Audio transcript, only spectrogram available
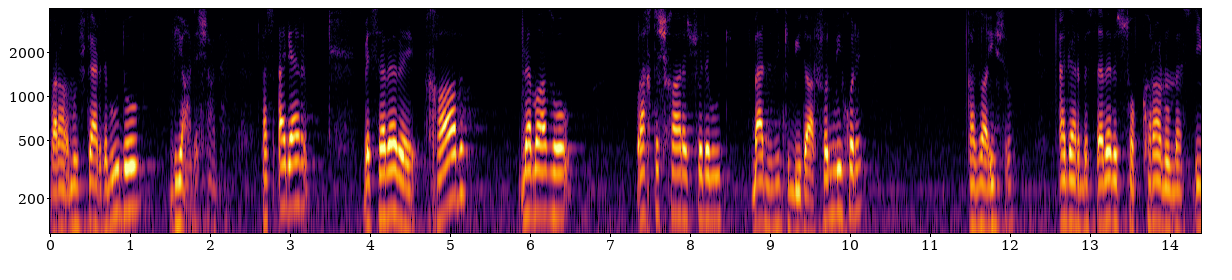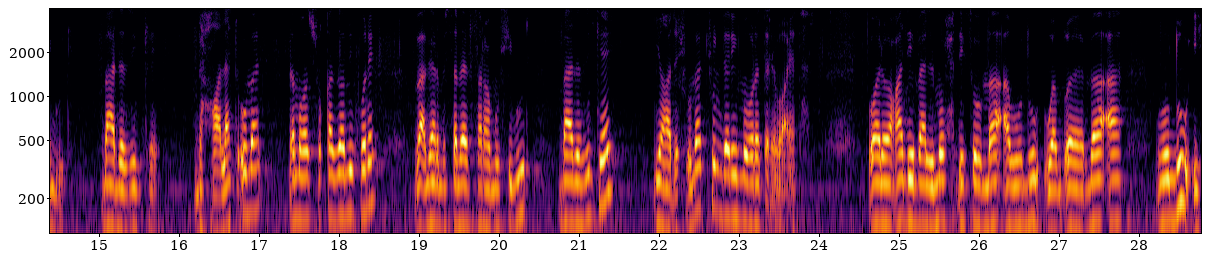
فراموش کرده بود و بیادش آمد. پس اگر به سبب خواب نماز و وقتش خارج شده بود بعد از اینکه بیدار شد می‌خوره. قضاییش رو اگر به سبب سکران و مستی بود بعد از اینکه به حالت اومد نمازش رو قضا می‌خوره و اگر به سبب فراموشی بود بعد از اینکه یادش اومد چون در این مورد روایت هست. ولو عدم المحدث ماء وضوء ماء وضوئه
